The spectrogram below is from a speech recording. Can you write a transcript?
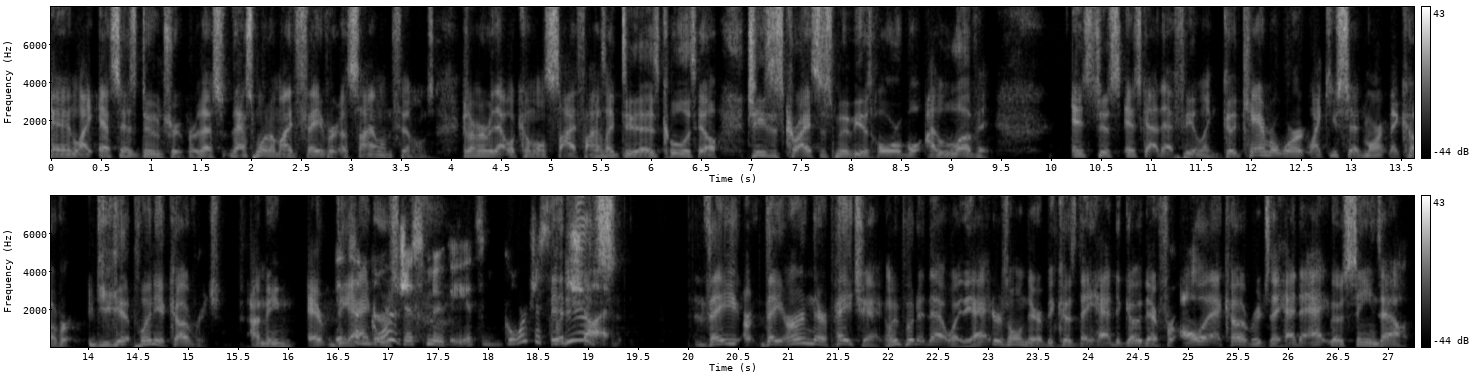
and like SS Doom Trooper. That's that's one of my favorite Asylum films because I remember that would come on Sci-Fi. I was like, dude, that is cool as hell. Jesus Christ, this movie is horrible. I love it it's just it's got that feeling. Good camera work, like you said, Mark. They cover. You get plenty of coverage. I mean, ev- the it's a actors. gorgeous movie. It's gorgeously It shot. is. they are they earned their paycheck. Let me put it that way. The actors on there because they had to go there for all of that coverage. They had to act those scenes out.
